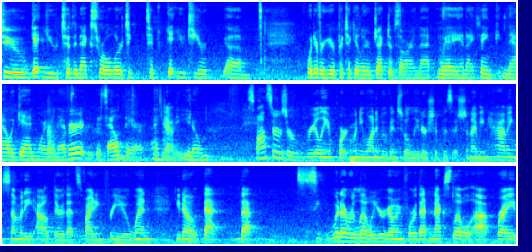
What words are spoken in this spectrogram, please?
to get you to the next role or to, to get you to your um, whatever your particular objectives are in that way. Mm-hmm. And I think now again more than ever, it's out there. I, yeah. You know, Sponsors are really important when you want to move into a leadership position. I mean, having somebody out there that's fighting for you when, you know, that that whatever level you're going for, that next level up, right?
